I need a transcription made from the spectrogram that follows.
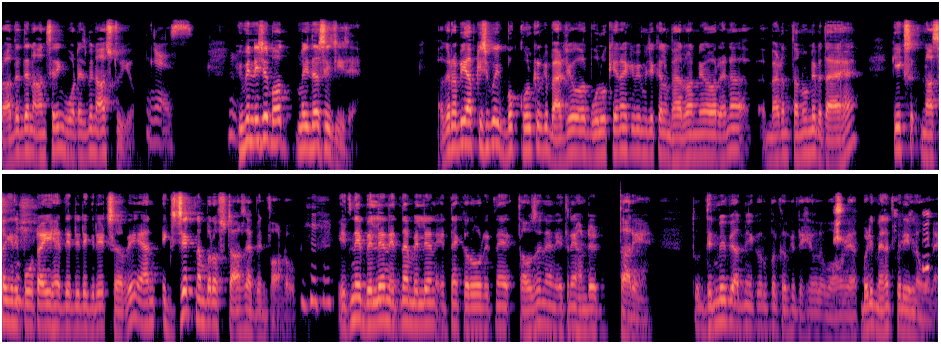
rather than answering what has been asked to you yes. Human nature बहुत मज़ेदार सी चीज़ है। अगर अभी आप किसी को एक बुक खोल करके बैठ जाओ और बोलो कि ना कि भी मुझे कल भैरवान ने और है ना मैडम तनु ने बताया है कि एक नासा की रिपोर्ट आई है they did a great survey and exact number of stars have been found out इतने बिलियन इतना मिलियन इतने करोड़ इतने थाउज़ेंड एंड इतने हंड्रेड तारे हैं। तो दिन में भी आदमी एक और ऊपर करके देखे बोले वाह यार बड़ी मेहनत करी इन लोगों ने।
